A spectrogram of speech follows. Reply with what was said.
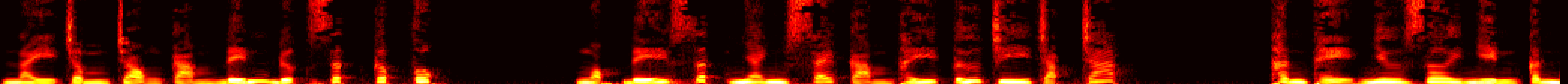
nay trầm trọng cảm đến được rất cấp tốc, ngọc đế rất nhanh sẽ cảm thấy tứ chi chặt chát, thân thể như rơi nhìn cân,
